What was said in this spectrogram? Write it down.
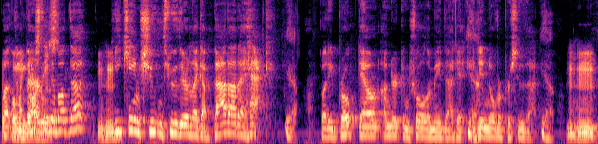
But the best guard thing was- about that, mm-hmm. he came shooting through there like a bat out of heck. Yeah, But he broke down under control and made that hit. Yeah. He didn't over pursue that. yeah. hmm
